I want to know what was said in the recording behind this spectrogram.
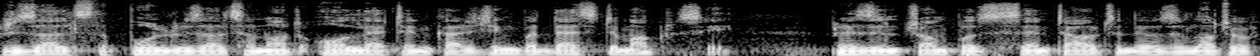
results, the poll results, are not all that encouraging, but that's democracy. President Trump was sent out, and there was a lot of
